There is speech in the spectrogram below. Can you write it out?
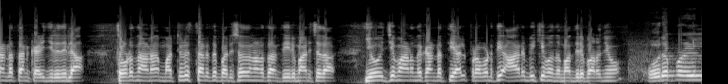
കണ്ടെത്താൻ കഴിഞ്ഞിരുന്നില്ല. തുടർന്നാണ് മറ്റൊരു സ്ഥലത്ത് പരിശോധന നടത്താൻ തീരുമാനിച്ചത്. യോജ്യമാണെന്ന് കണ്ടെത്തിയാൽ പ്രവൃത്തി ആരംഭിക്കുമെന്ന് മന്ത്രി പറഞ്ഞു. പൂരപ്പുഴയിൽ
